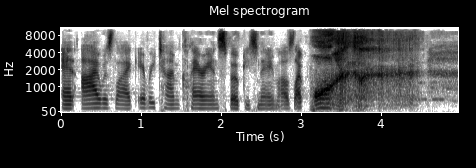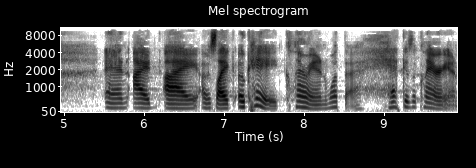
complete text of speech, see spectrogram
And I was like, every time Clarion spoke his name, I was like, and And I, I, I was like, okay, clarion, what the heck is a clarion?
